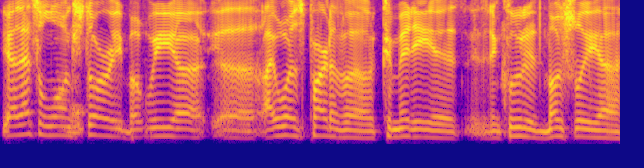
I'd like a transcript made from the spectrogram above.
Yeah, that's a long story, but we uh, uh, I was part of a committee. It, it included mostly uh,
